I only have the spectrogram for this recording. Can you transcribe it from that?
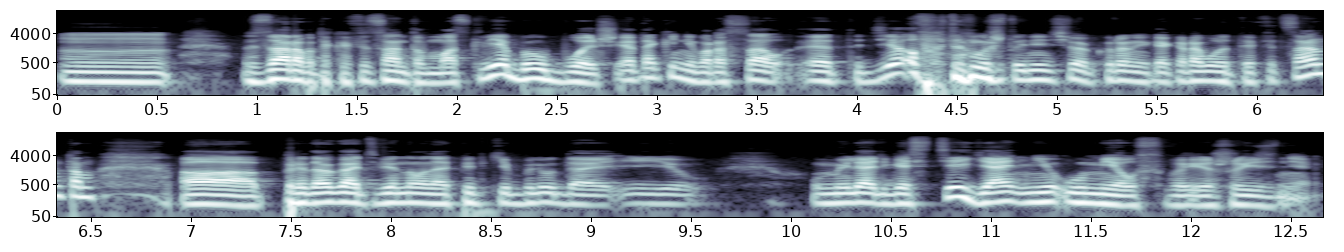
заработок официанта в Москве был больше. Я так и не бросал это дело, потому что ничего, кроме как работать официантом, э, предлагать вино, напитки, блюда и умилять гостей я не умел в своей жизни.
